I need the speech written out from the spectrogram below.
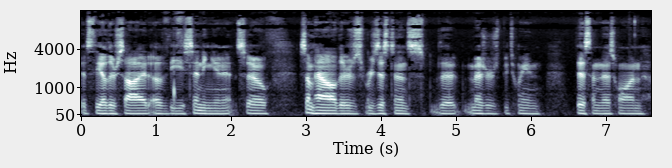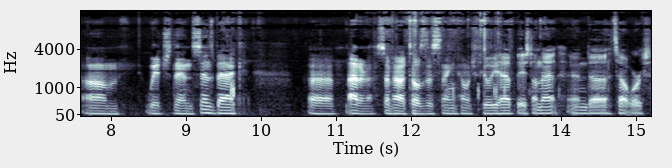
It's the other side of the sending unit. So somehow there's resistance that measures between this and this one, um, which then sends back uh, I don't know, somehow it tells this thing how much fuel you have based on that, and uh, that's how it works.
